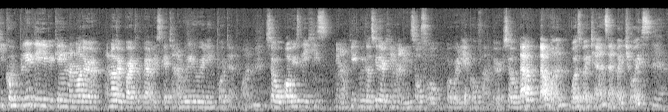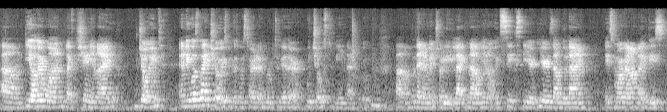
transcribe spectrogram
he completely became another another part of Gravity Sketch and a really really important one. So obviously he's you know he, we consider him and he's also already a co-founder. So that that one was by chance and by choice. Yeah. Um, the other one, like Shay and I, joined, and it was by choice because we started a group together. We chose to be in that group. Mm. Um, but then eventually, like now, you know, it's six year, years down the line, it's more of like this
